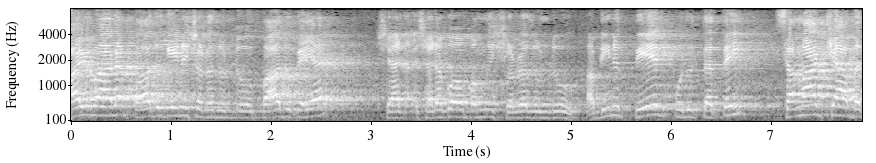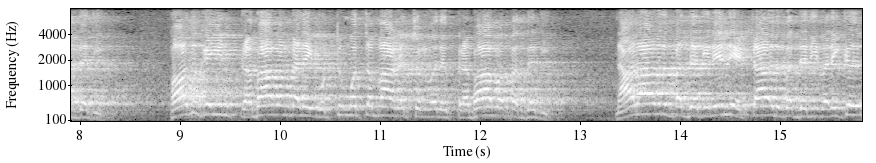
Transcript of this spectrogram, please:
ஆழ்வார பாதுகைன்னு சொல்றதுண்டு பாதுகைய ஷட- ஷடகோபம்னு சொல்றதுண்டு அப்படின்னு பேர் பொருத்தத்தை சமாட்சா பத்ததி. பாதுகையின் பிரபாவங்களை ஒட்டுமொத்தமாக சொல்வது பிரபாவ பத்ததி. நாலாவது பத்ததியிலேருந்து எட்டாவது பத்ததி வரைக்கும்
